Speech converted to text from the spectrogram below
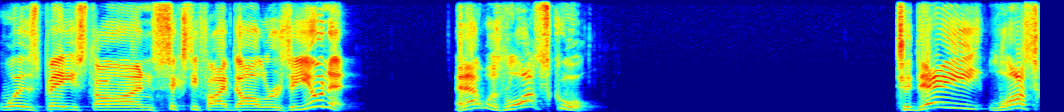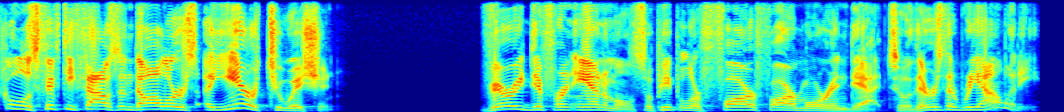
was based on $65 a unit, and that was law school. Today, law school is $50,000 a year tuition. Very different animals. So people are far, far more in debt. So there's the reality.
